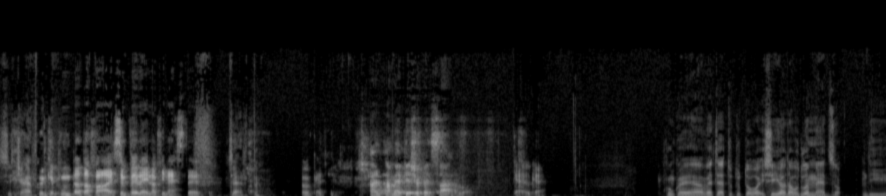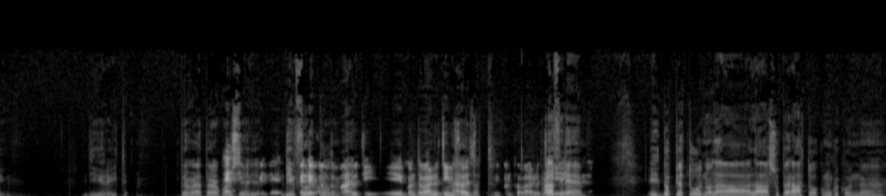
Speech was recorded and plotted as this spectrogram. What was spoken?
Sì, certo, qualche puntata fa, è sempre lei la finestra. certo. Ok, a, a me piace pensarlo ok, ok. Comunque avete detto tutto voi. Sì, io davo due e mezzo di, di rate. Per, per la Eh sì, questione di, dipende, di dipende infortuni. quanto eh. valuti, quanto valuti Eh, infortuni, esatto. quanto valuti... Però alla fine il doppio turno l'ha, l'ha superato comunque con eh,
